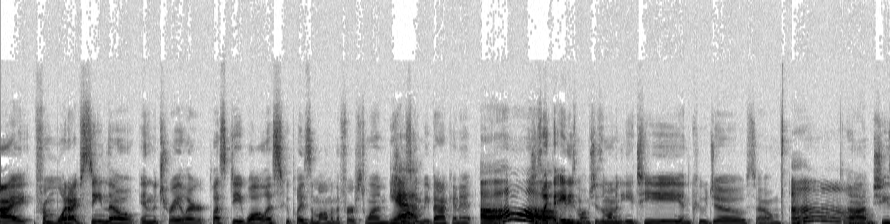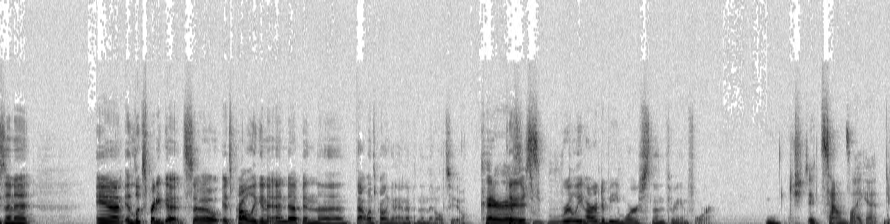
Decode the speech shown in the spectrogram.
I, from what I've seen though in the trailer, plus Dee Wallace, who plays the mom in the first one, yeah. she's gonna be back in it. Oh. She's like the '80s mom. She's the mom in E.T. and Cujo, so Oh. um, she's in it, and it looks pretty good. So it's probably gonna end up in the that one's probably gonna end up in the middle too, because it's really hard to be worse than three and four. It sounds like it. Yeah.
